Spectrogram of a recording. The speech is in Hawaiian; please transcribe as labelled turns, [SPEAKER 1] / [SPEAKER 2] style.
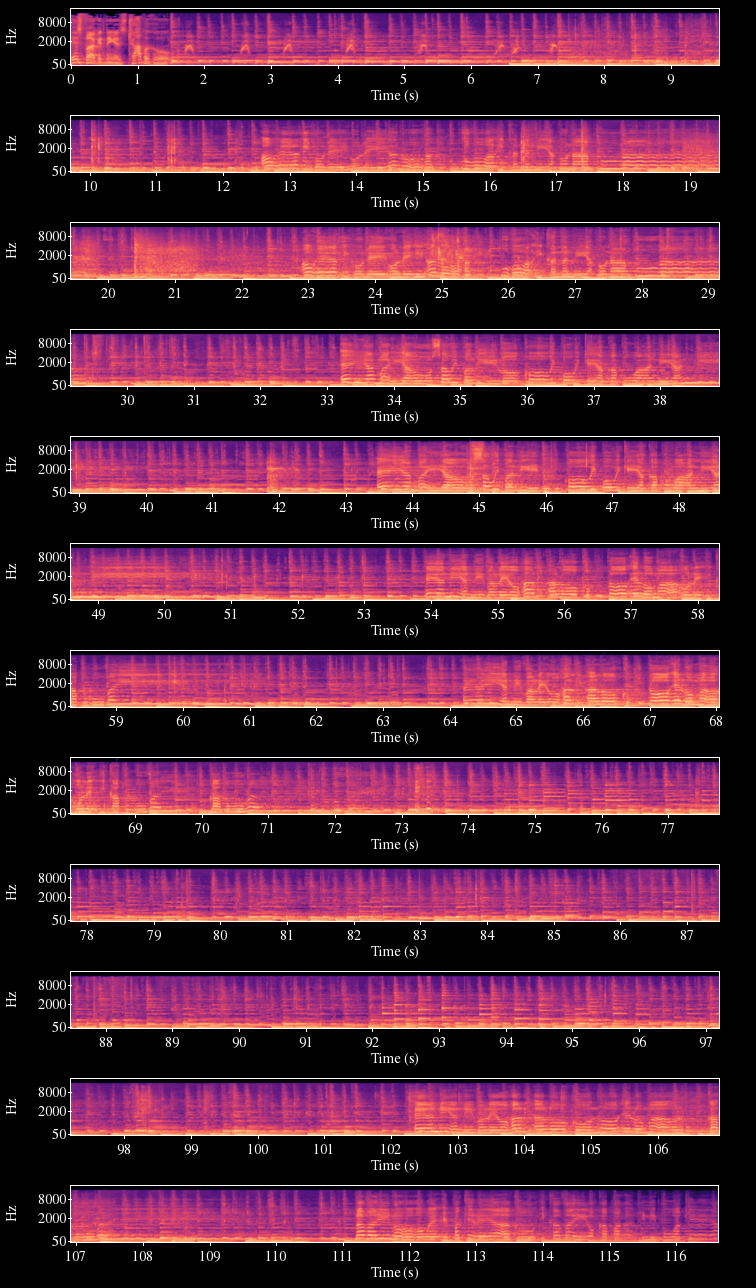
[SPEAKER 1] This fucking thing is tropical.
[SPEAKER 2] Auhea i honei o lei aloha Uoa i kanania o nā pua Auhea i honei o lei aloha Uoa i kanania o nā pua mahi au o sau i palilo ko i po i ke a ka puani ani e ia mai au o sau i palilo ko i po i ke a ka puani ani e ani ani vale o hali aloko to elo ole i ka e ani ani o hali i ka vai ani vale o hali aloko No e lo ma ole i ka vai, ka vai hali alo ko no elo maol ka puwai na vai no we e pakele aku i ka vai
[SPEAKER 3] o ka pa ini pua ke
